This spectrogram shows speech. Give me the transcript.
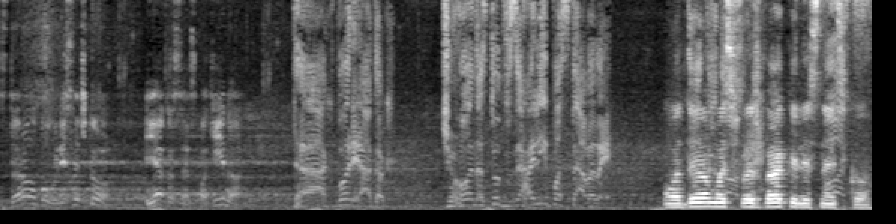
Здоров був, лісничку. Як усе, спокійно? Так, порядок. Чого нас тут взагалі поставили? О, дивимось флешбеки Лісницького.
